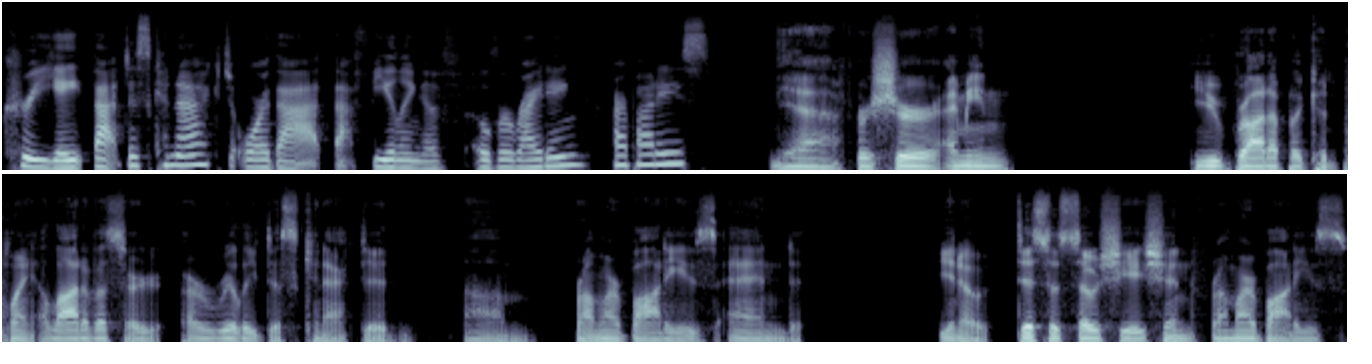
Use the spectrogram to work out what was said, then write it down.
create that disconnect or that that feeling of overriding our bodies. Yeah, for sure. I mean, you brought up a good point. A lot of us are are really disconnected um, from our bodies, and you know, disassociation from our bodies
